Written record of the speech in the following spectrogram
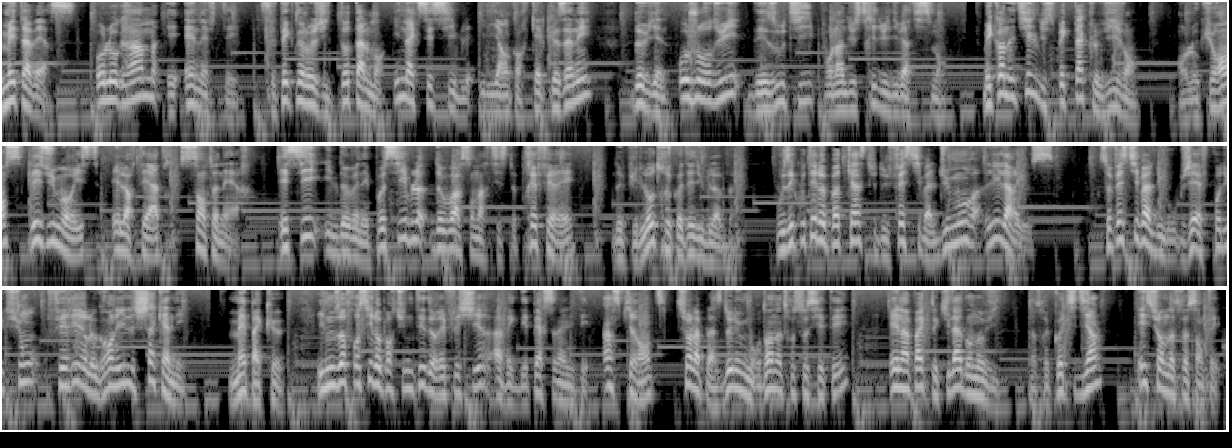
Métaverse, hologramme et NFT, ces technologies totalement inaccessibles il y a encore quelques années, deviennent aujourd'hui des outils pour l'industrie du divertissement. Mais qu'en est-il du spectacle vivant? En l'occurrence, des humoristes et leur théâtre centenaire. Et si il devenait possible de voir son artiste préféré depuis l'autre côté du globe? Vous écoutez le podcast du festival d'humour L'Hilarius. Ce festival du groupe GF Productions fait rire le Grand Lille chaque année. Mais pas que. Il nous offre aussi l'opportunité de réfléchir avec des personnalités inspirantes sur la place de l'humour dans notre société et l'impact qu'il a dans nos vies, notre quotidien et sur notre santé.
